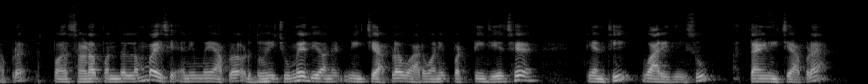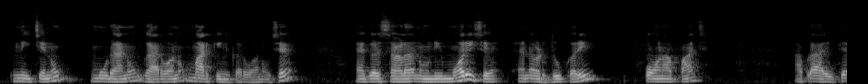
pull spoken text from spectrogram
આપણે સાડા પંદર લંબાઈ છે. એની મેં આપણે અડધો ઇંચ ઉમેરી અને નીચે આપણે વારવાની પટ્ટી જે છે ત્યાંથી વારી દઈશું. ત્યાં નીચે આપણે નીચેનું મૂળાનું ગારવાનું માર્કિંગ કરવાનું છે. આગળ સાડા નવની મોરી છે. એને અડધું કરીને પોણા પાંચ આપણે આ રીતે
